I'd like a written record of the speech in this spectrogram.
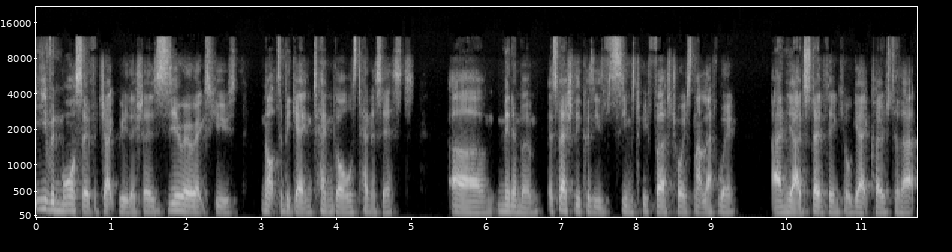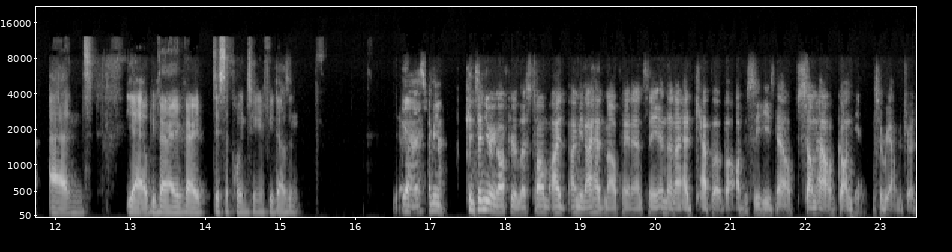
even more so for Jack Grealish. There's zero excuse not to be getting 10 goals, 10 assists, um, minimum, especially because he seems to be first choice in that left wing. And yeah, I just don't think he'll get close to that. And yeah, it'll be very, very disappointing if he doesn't. Yeah, that's I mean, continuing off your list, Tom, I I mean, I had Maupay and Antony, and then I had Kepa, but obviously he's now somehow gone Yeah. to Real Madrid.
